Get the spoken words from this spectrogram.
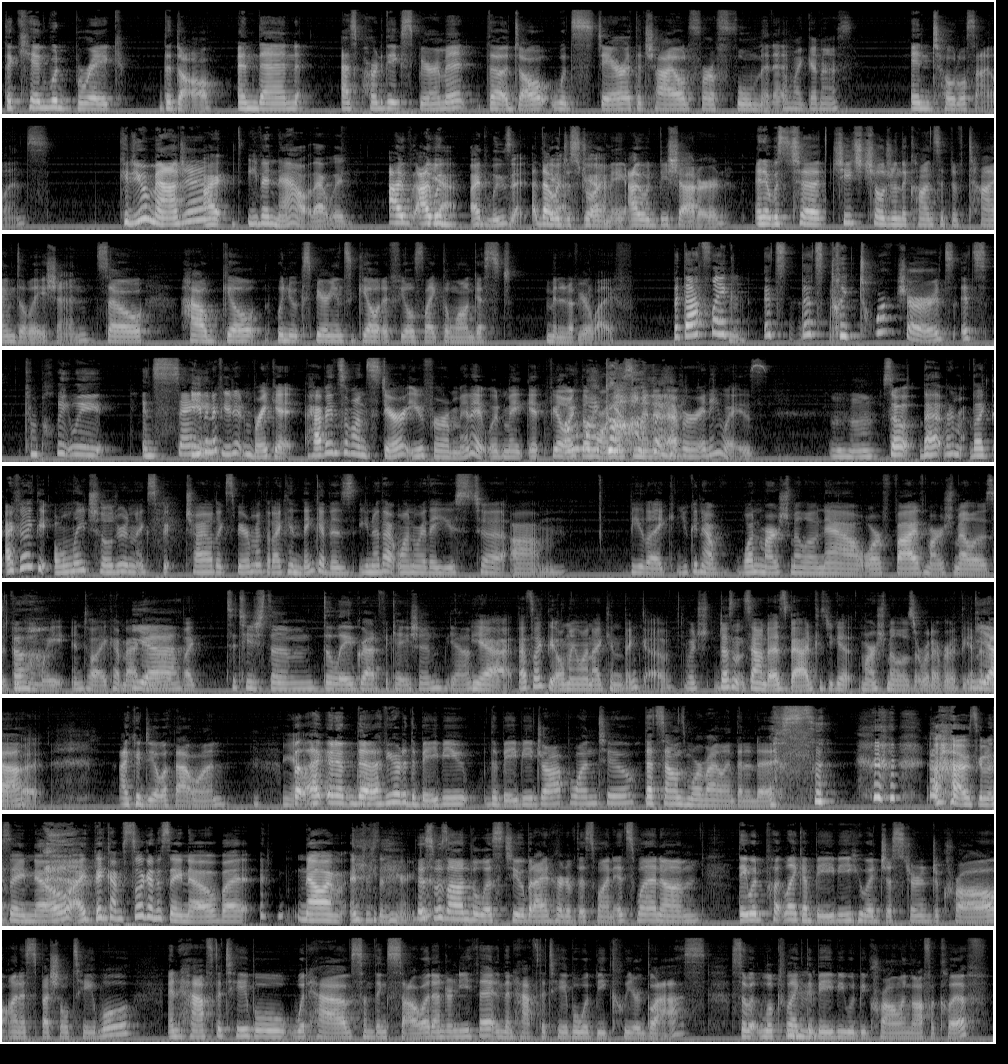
the kid would break the doll, and then as part of the experiment, the adult would stare at the child for a full minute Oh my goodness. in total silence. Could you imagine? I even now that would I, I would yeah, I'd lose it. that Yeah, would destroy yeah. me. I would be shattered. And it was to teach children the concept of time dilation. So how guilt when you experience guilt it feels like the longest minute of your life. But that's like Hmm. it's that's like torture. It's it's completely insane. Even if you didn't break it, having someone stare at you for a minute would make it feel like Oh the longest God. minute ever, anyways. hmm So that like I feel like the only children exp- child experiment that I can think of is you know that one where they used to um be like you can have one marshmallow now or five marshmallows if you can wait until I come back. Yeah. And like to teach them delayed gratification. Yeah. yeah, that's like the only one I can think of, which doesn't sound as bad because you get marshmallows or whatever at the end Yeah. of it. I could deal with that one. But I, and the, have you heard of the baby the baby drop one too? That sounds more violent than it is. I was gonna say no. I think I'm still gonna say no, but now I'm interested in hearing. this was on the list too, but I had heard of this one. It's when um they would put like a baby who had just started to crawl on a special table and half the table would have something solid underneath it and then half the table would be clear glass. So it looked like the baby would be crawling off a cliff.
